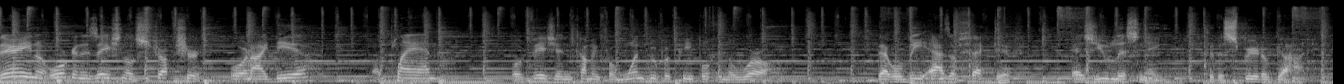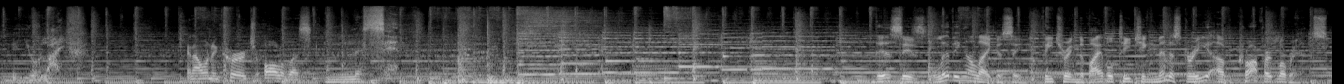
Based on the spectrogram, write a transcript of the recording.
there ain't an organizational structure or an idea, a plan, or vision coming from one group of people in the world that will be as effective as you listening to the Spirit of God in your life. And I want to encourage all of us listen. This is Living a Legacy, featuring the Bible teaching ministry of Crawford Loritts.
